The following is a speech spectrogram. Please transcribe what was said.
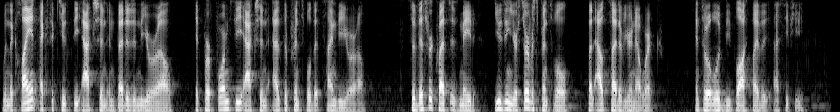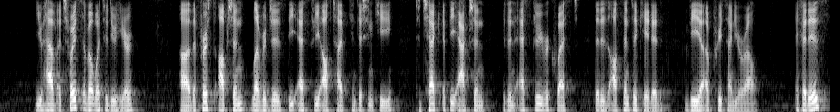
When the client executes the action embedded in the URL, it performs the action as the principal that signed the URL. So this request is made using your service principal, but outside of your network. And so it will be blocked by the SCP. You have a choice about what to do here. Uh, the first option leverages the S3 auth type condition key to check if the action is an S3 request that is authenticated via a pre-signed URL. If it is,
